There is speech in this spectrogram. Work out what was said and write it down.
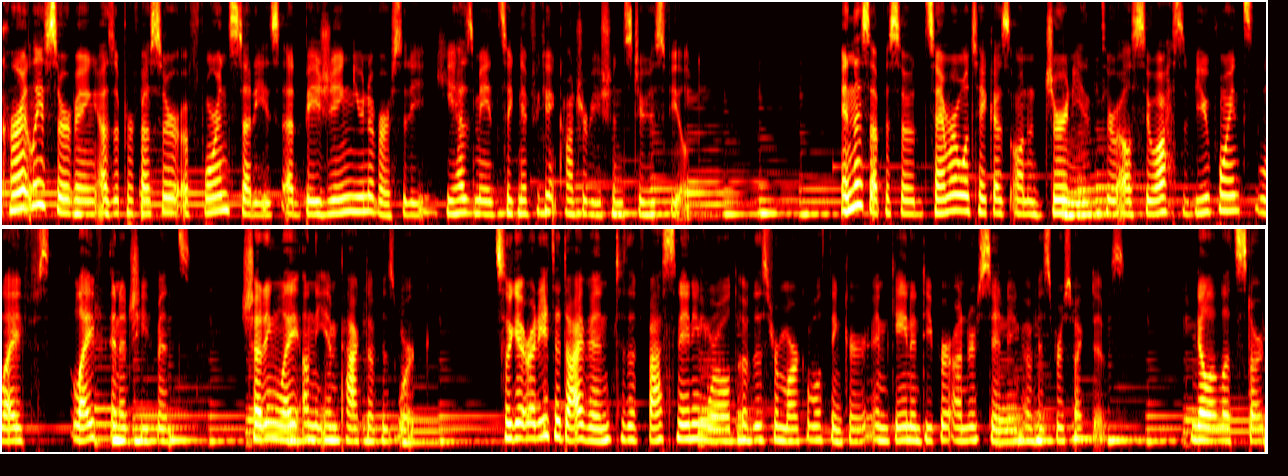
Currently serving as a professor of foreign studies at Beijing University, he has made significant contributions to his field. In this episode, Samar will take us on a journey through El Siwah's viewpoints, life, life, and achievements, shedding light on the impact of his work. So get ready to dive into the fascinating world of this remarkable thinker and gain a deeper understanding of his perspectives. Yalla, let's start.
